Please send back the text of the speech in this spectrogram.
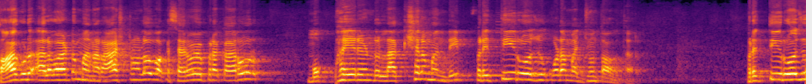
తాగుడు అలవాటు మన రాష్ట్రంలో ఒక సర్వే ప్రకారం ముప్పై రెండు లక్షల మంది ప్రతిరోజు కూడా మద్యం తాగుతారు. ప్రతిరోజు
